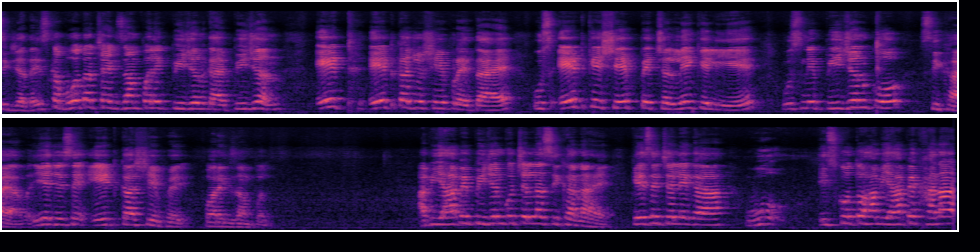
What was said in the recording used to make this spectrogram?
सीख जाता है। इसका बहुत अच्छा एग्ज़ाम्पल एक पीजन का है। पीजन एट एट का जो शेप रहता है, उस एट के शेप पे चलने के लिए उसने पीजन को सिखाया। ये जैसे एट का शेप है फॉर एग्ज़ाम्पल अब यहाँ पे पीजन को चलना सिखाना है। कैसे चलेगा? वो, इसको तो हम यहाँ पे खाना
